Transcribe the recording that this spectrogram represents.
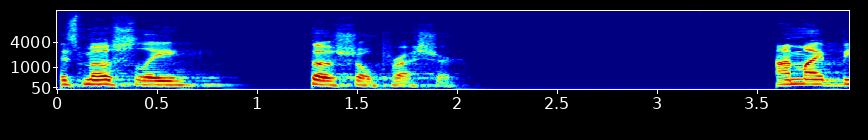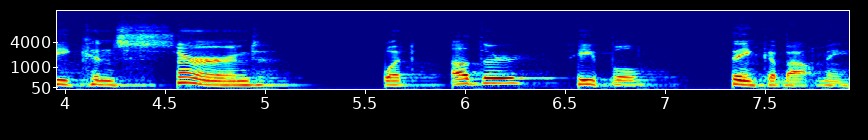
is mostly social pressure. I might be concerned what other people think about me.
